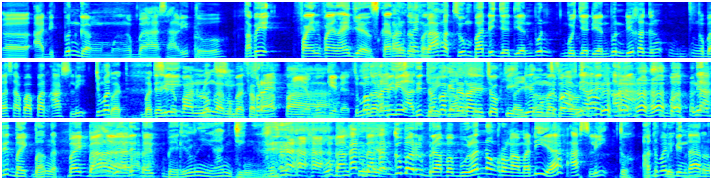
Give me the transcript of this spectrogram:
eh, Adit pun gak ngebahas hal itu. Tapi fine fine aja sekarang tuh Fine banget sumpah dia jadian pun gue jadian pun dia kagak ngebahas apa-apaan asli. Cuma Buat- berarti Di depan lu nggak ngebahas Fra- apa-apa. Iya mungkin ya. Cuma tapi ini Adit Coba kita tanya Coki, dia ngebahas apa? Ini Adit, Adit, sumpah. Ini Adit baik banget. Baik banget. Ini Adit baik. Beril nih anjing. bahkan bahkan gue baru berapa bulan nongkrong sama dia asli. Tuh, Adit di baik Bintaro.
